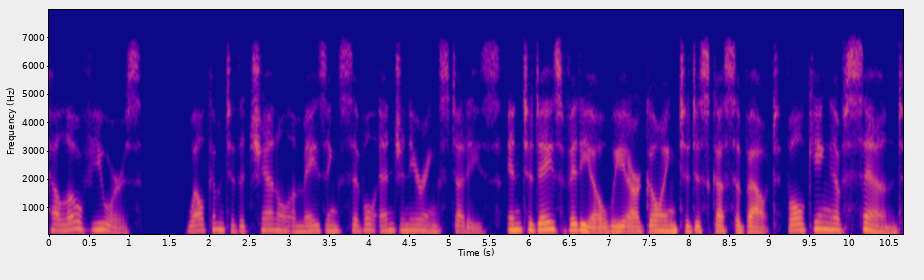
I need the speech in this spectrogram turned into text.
Hello viewers, welcome to the channel Amazing Civil Engineering Studies. In today's video we are going to discuss about bulking of sand.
